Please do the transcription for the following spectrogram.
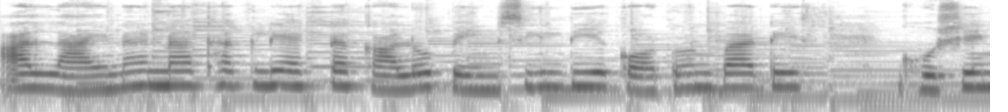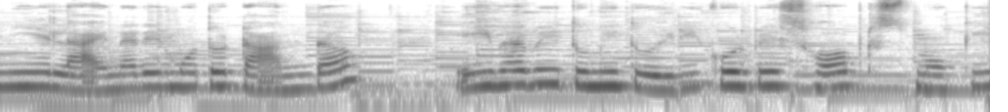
আর লাইনার না থাকলে একটা কালো পেন্সিল দিয়ে কটন বাডে ঘষে নিয়ে লাইনারের মতো টান দাও। এইভাবেই তুমি তৈরি করবে সফট স্মোকি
